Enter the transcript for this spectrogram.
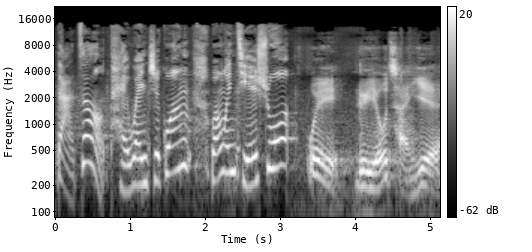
打造台湾之光。王文。杰说：“为旅游产业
